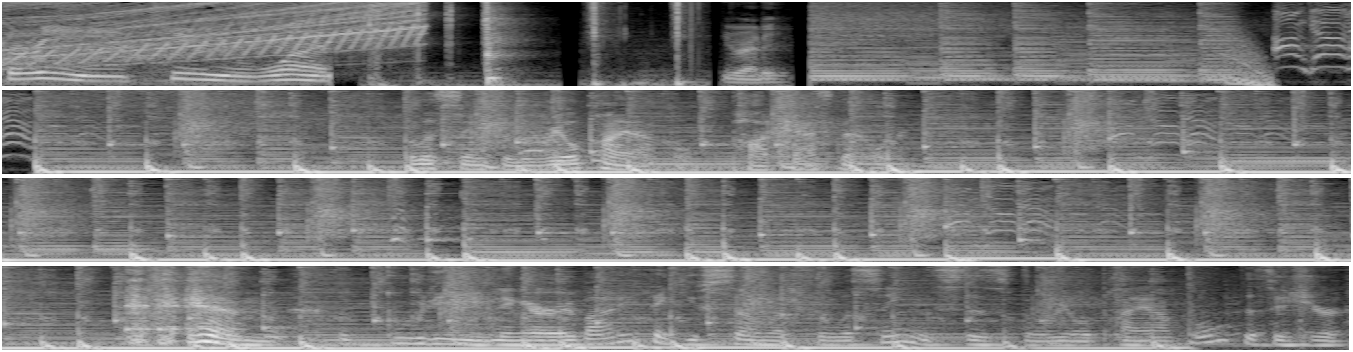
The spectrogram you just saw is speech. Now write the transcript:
Three, two, one. You ready? Listening to the Reel Pineapple Podcast Network. Good evening, everybody. Thank you so much for listening. This is the Reel Pineapple. This is your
